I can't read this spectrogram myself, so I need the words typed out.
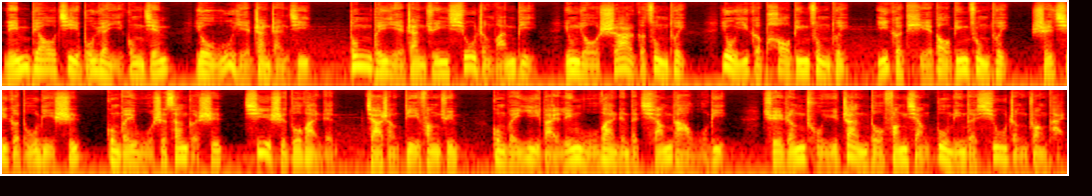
林彪既不愿意攻坚，又无野战战机。东北野战军休整完毕，拥有十二个纵队，又一个炮兵纵队，一个铁道兵纵队，十七个独立师，共为五十三个师，七十多万人，加上地方军，共为一百零五万人的强大武力，却仍处于战斗方向不明的休整状态，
